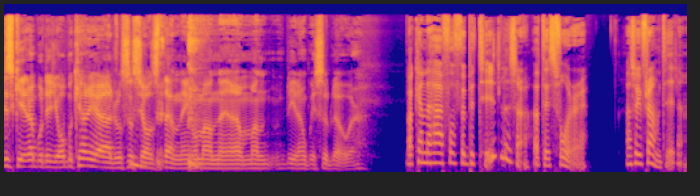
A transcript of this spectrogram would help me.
riskerar både jobb och karriär och social ställning om man, uh, om man blir en whistleblower. Vad kan det här få för betydelse då, att det är svårare? Alltså i framtiden?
